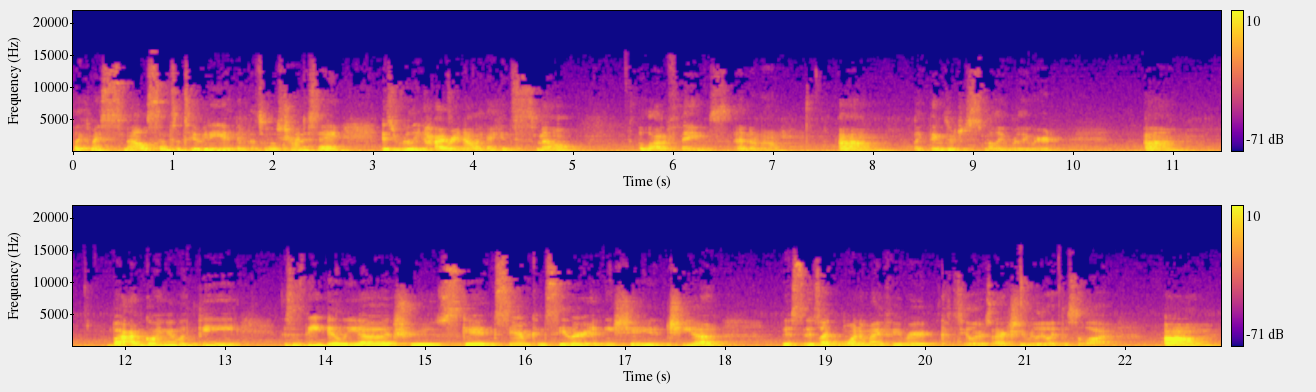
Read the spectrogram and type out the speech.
like my smell sensitivity, I think that's what I was trying to say, is really high right now. Like I can smell a lot of things. I don't know. Um, like things are just smelling really weird. Um, but I'm going in with the, this is the Ilia True Skin Serum Concealer in the shade Chia. This is like one of my favorite concealers. I actually really like this a lot. Um,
